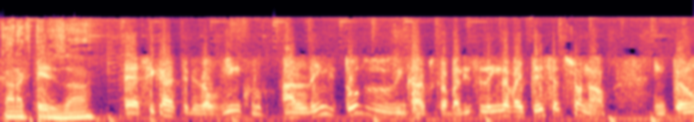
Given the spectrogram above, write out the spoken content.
Caracterizar. É, se caracterizar o vínculo, além de todos os encargos trabalhistas, ele ainda vai ter esse adicional. Então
